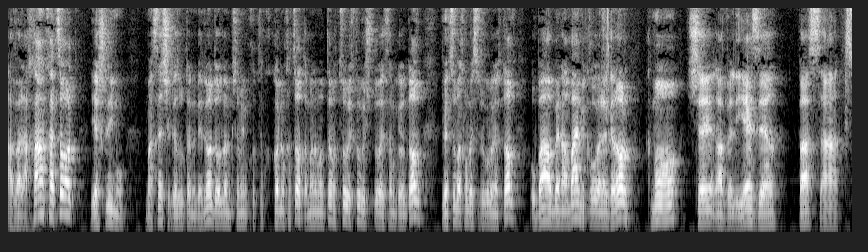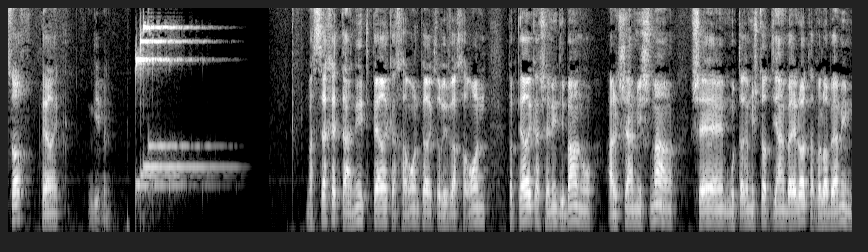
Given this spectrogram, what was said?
אבל לאחר החצות ישלימו. מעשה שגזרו אותנו בלא דעות להם גשמים קודם חצות, אמרנו להם טוב, צאו יכתוב ושתו ועשם כל טוב, ויצאו ואכלו ועשו כל טוב, ובאו בין ארבעים וקראו אל הגלול, כמו שרב אליעזר פסק. סוף פרק ג' מסכת תענית, פרק אחרון, פרק רביעי ואחרון. בפרק השני דיברנו על שי המשמר שמותרים לשתות יין בלילות אבל לא בימים,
